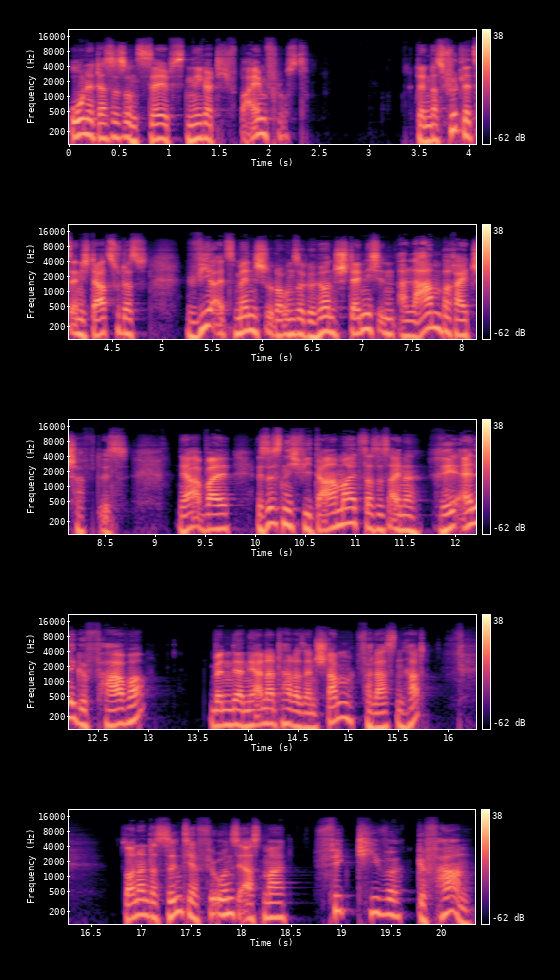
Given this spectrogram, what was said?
ohne dass es uns selbst negativ beeinflusst. Denn das führt letztendlich dazu, dass wir als Mensch oder unser Gehirn ständig in Alarmbereitschaft ist. Ja, weil es ist nicht wie damals, dass es eine reelle Gefahr war, wenn der Neandertaler seinen Stamm verlassen hat, sondern das sind ja für uns erstmal fiktive Gefahren,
